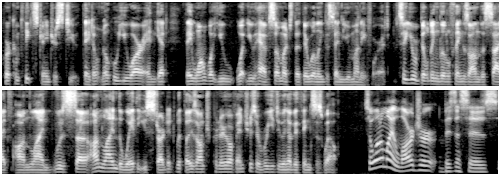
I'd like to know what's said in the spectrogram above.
who are complete strangers to you. They don't know who you are, and yet they want what you what you have so much that they're willing to send you money for it. So you were building little things on the side online. Was uh, online the way that you started with those entrepreneurial ventures, or were you doing other things as well? So one of my larger businesses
